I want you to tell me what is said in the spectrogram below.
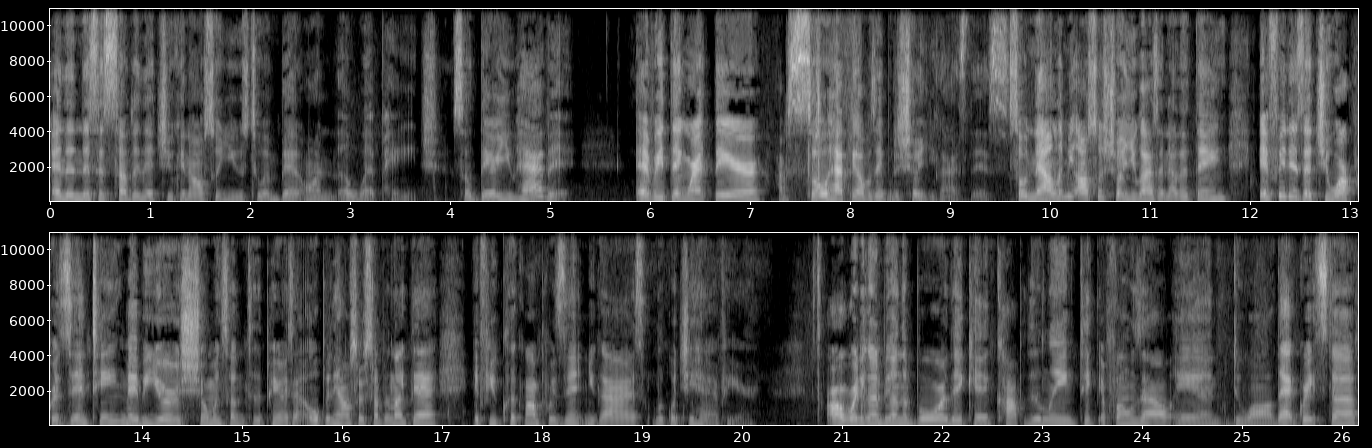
And then this is something that you can also use to embed on a web page. So there you have it everything right there. I'm so happy I was able to show you guys this. So now let me also show you guys another thing. If it is that you are presenting, maybe you're showing something to the parents at open house or something like that. If you click on present, you guys, look what you have here. Already going to be on the board. They can copy the link, take their phones out and do all that great stuff.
